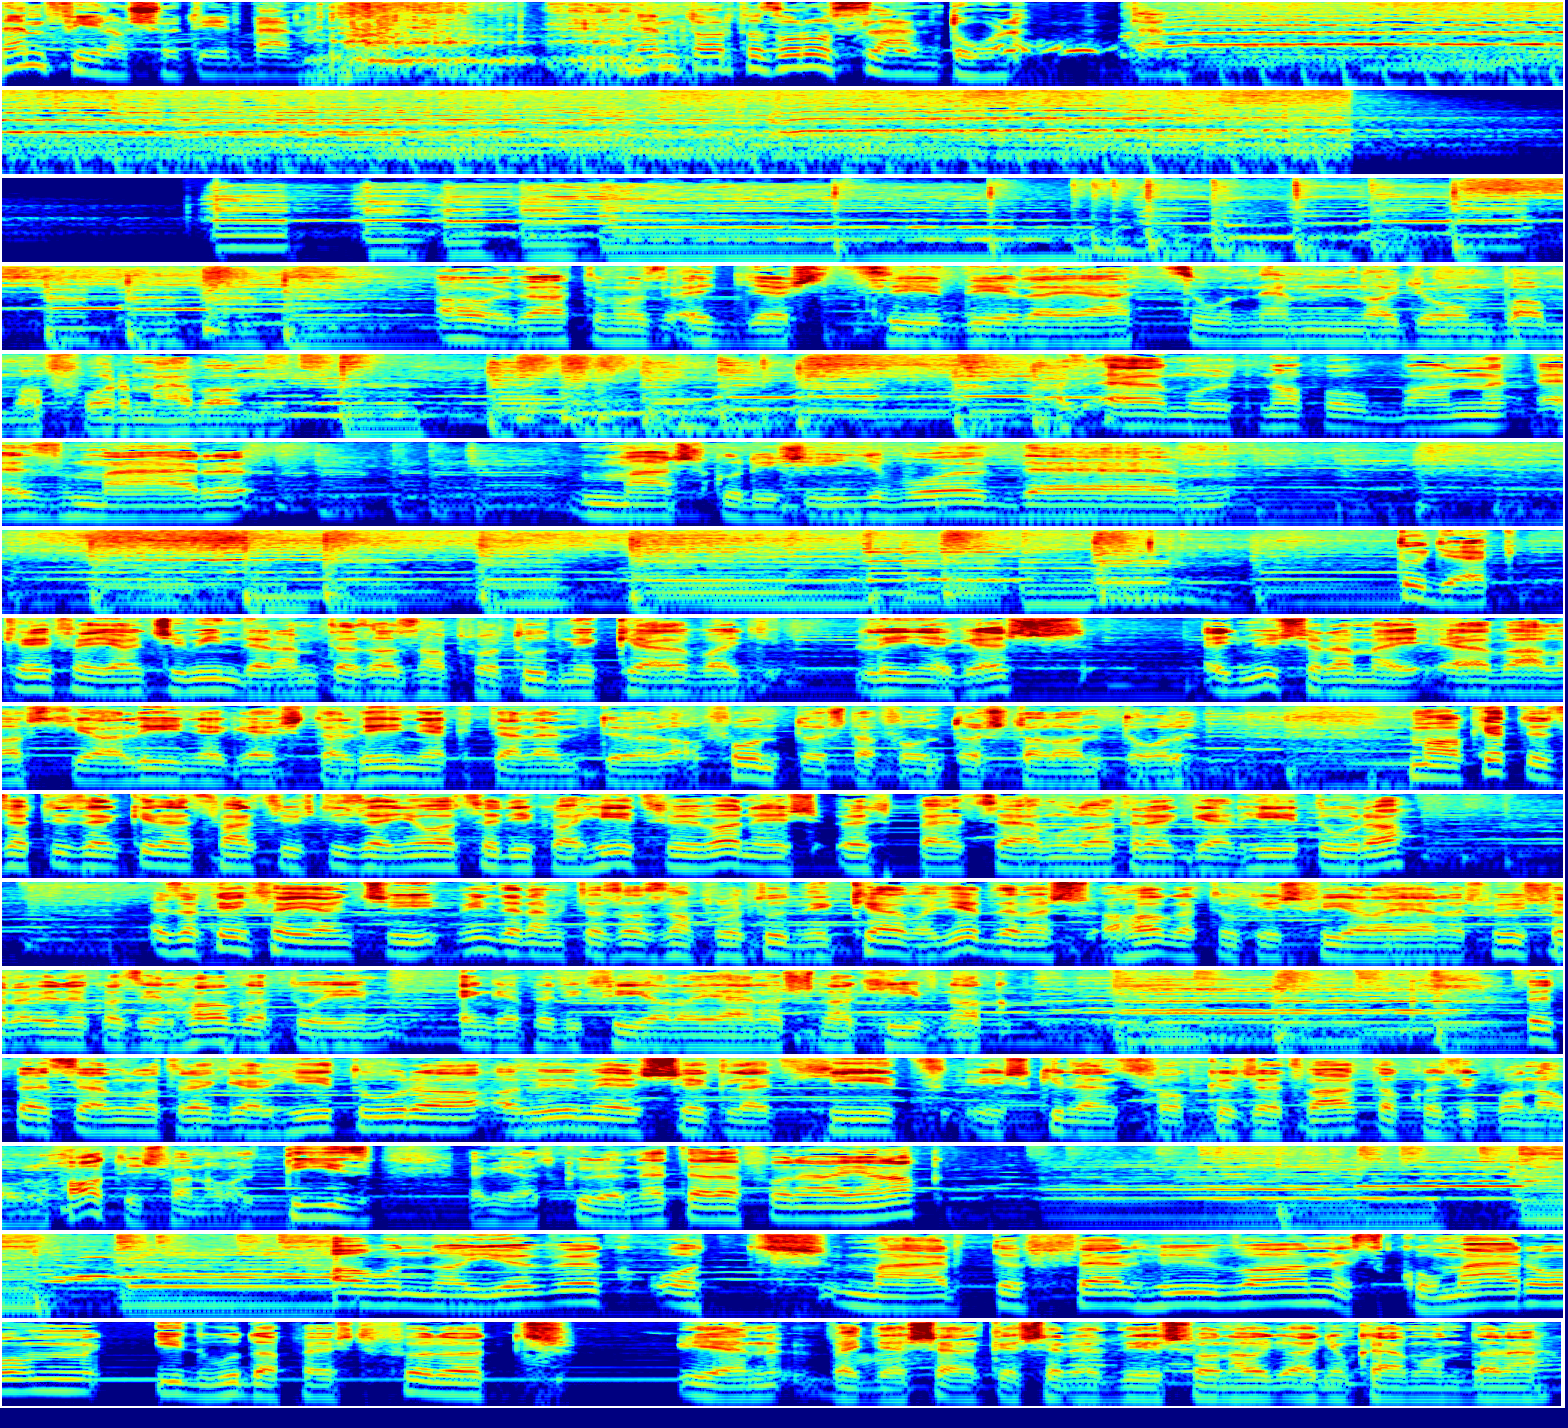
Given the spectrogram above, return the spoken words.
Nem fél a sötétben. Nem tart az oroszlántól. Nem. Ahogy látom, az egyes CD lejátszó nem nagyon van ma formában. Az elmúlt napokban ez már máskor is így volt, de tudják, Kejfej Jancsi minden, amit az aznapról tudni kell, vagy lényeges, egy műsor, amely elválasztja a lényegest a lényegtelentől, a fontost a fontos talantól. Ma 2019. március 18-a hétfő van, és 5 perc elmúlott reggel 7 óra. Ez a Kejfej Jancsi, minden, amit az aznapról tudni kell, vagy érdemes, a Hallgatók és Fiala János műsora, önök az én hallgatóim, engem pedig Fiala Jánosnak hívnak. 5 perc elmúlott reggel 7 óra, a hőmérséklet 7 és 9 fok között váltakozik, van ahol 6 és van ahol 10, emiatt külön ne telefonáljanak. Ahonnan jövök, ott már több felhő van, ez Komárom, itt Budapest fölött ilyen vegyes elkeseredés van, ahogy anyukám mondaná.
